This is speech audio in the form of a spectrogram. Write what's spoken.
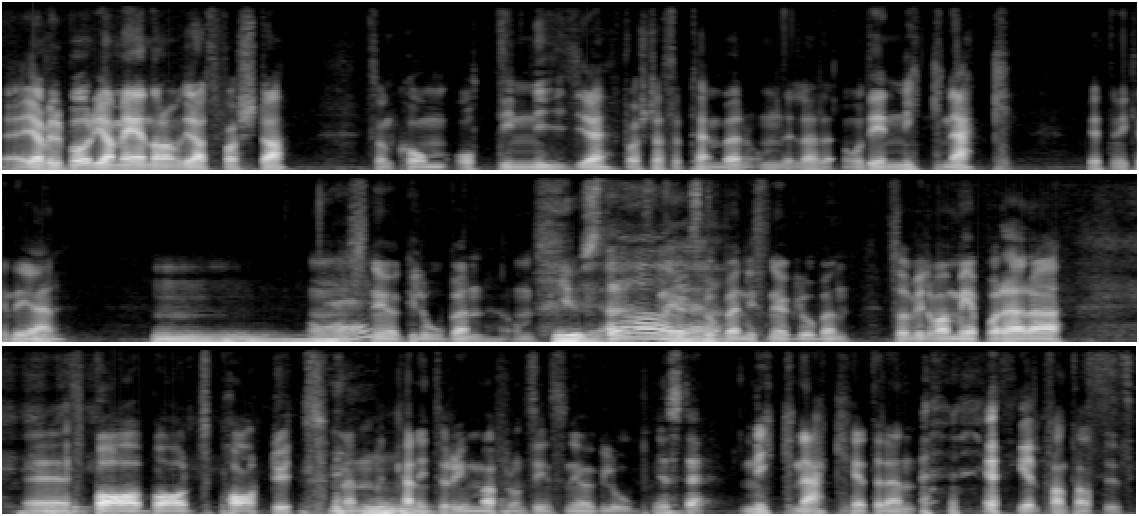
Eh, jag vill börja med en av deras första som kom 89, första september. och det är Nicknack. Vet ni vilken det är? Mm. Om Nej. snögloben. Om Just det. snögloben i snögloben. Som vill vara med på det här eh, spabadspartyt men mm. kan inte rymma från sin snöglob. Just det. Nicknack heter den. Helt fantastisk.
